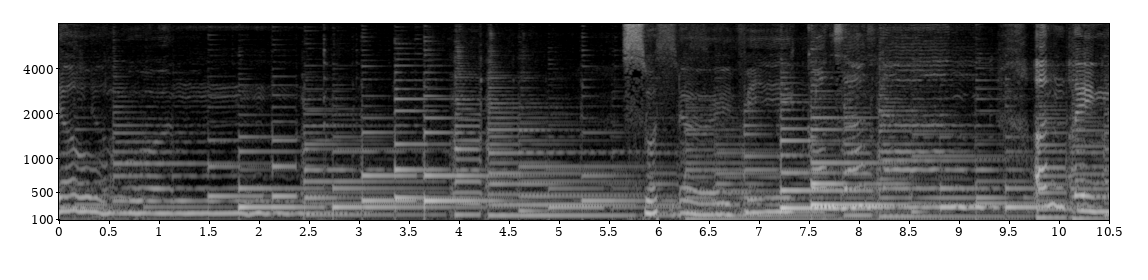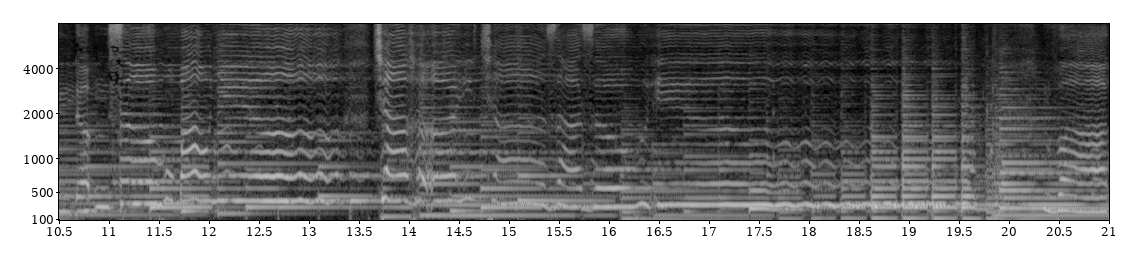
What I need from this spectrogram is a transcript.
đầu nguồn suốt đời vì con gian nan, ân tình đậm sâu bao nhiêu, cha hỡi, cha già dấu yêu. Và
